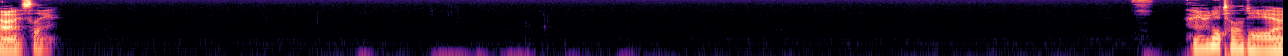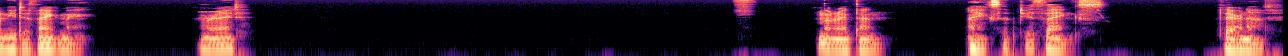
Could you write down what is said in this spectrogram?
Honestly. I already told you you don't need to thank me. Alright? Alright then. I accept your thanks. Fair enough.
